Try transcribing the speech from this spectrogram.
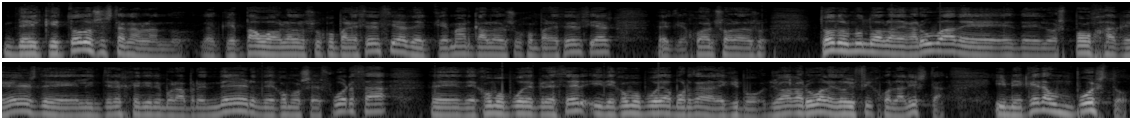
del que todos están hablando, del que Pau ha hablado en sus comparecencias, del que Marc ha hablado en sus comparecencias, del que Juan ha hablado en sus... Todo el mundo habla de Garuba, de, lo esponja que es, del interés que tiene por aprender, de cómo se esfuerza, de, cómo puede crecer y de cómo puede aportar al equipo. Yo a Garuba le doy fijo en la lista. Y me queda un puesto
